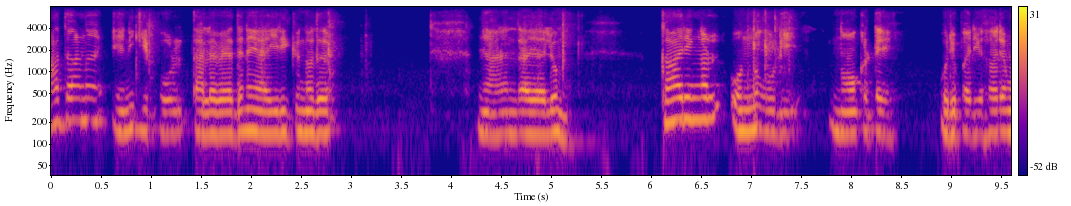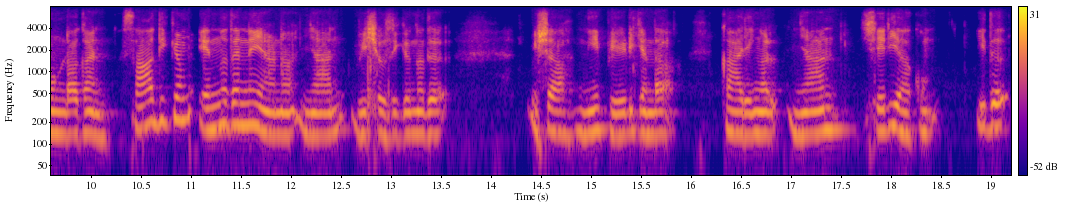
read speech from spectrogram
അതാണ് എനിക്കിപ്പോൾ തലവേദനയായിരിക്കുന്നത്. ഞാൻ എന്തായാലും കാര്യങ്ങൾ ഒന്നുകൂടി നോക്കട്ടെ. ഒരു പരിഹാരം ഉണ്ടാക്കാൻ സാധിക്കും എന്ന് തന്നെയാണ് ഞാൻ വിശ്വസിക്കുന്നത്. ഇഷ നീ പേടിക്കണ്ട. കാര്യങ്ങൾ ഞാൻ ശരിയാക്കും. ഇത്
